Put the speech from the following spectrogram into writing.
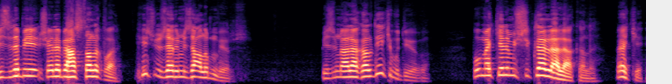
Bizde bir şöyle bir hastalık var. Hiç üzerimize alınmıyoruz. Bizimle alakalı değil ki bu diyor bu. Bu Mekkeli müşriklerle alakalı. Peki.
